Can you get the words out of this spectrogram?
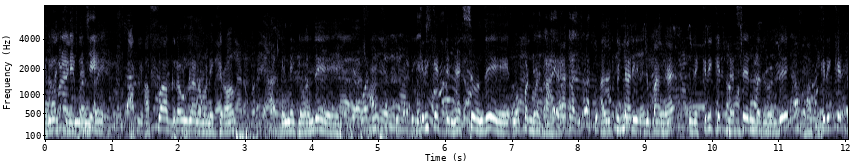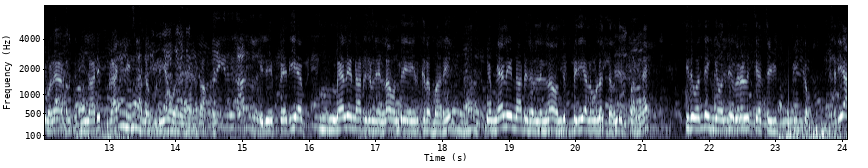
இருபத்தி ஐந்து அன்று அஃபா கிரவுண்டில் நம்ம நிற்கிறோம் இன்னைக்கு வந்து கிரிக்கெட் நெட்ஸ் வந்து ஓப்பன் பண்ணுறாங்க அது பின்னாடி இருப்பாங்க இந்த கிரிக்கெட் நெட்ஸ் என்பது வந்து கிரிக்கெட் விளையாடுறதுக்கு முன்னாடி ப்ராக்டிஸ் பண்ணக்கூடிய ஒரு இடம். இது பெரிய மேலை நாடுகள் எல்லாம் வந்து இருக்கிற மாதிரி. மேலை நாடுகள் எல்லாம் வந்து பெரிய அளவில் திறந்துருப்பாங்க இது வந்து இங்கே வந்து விரலுக்கு ஏற்ற வீக்கம். சரியா?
